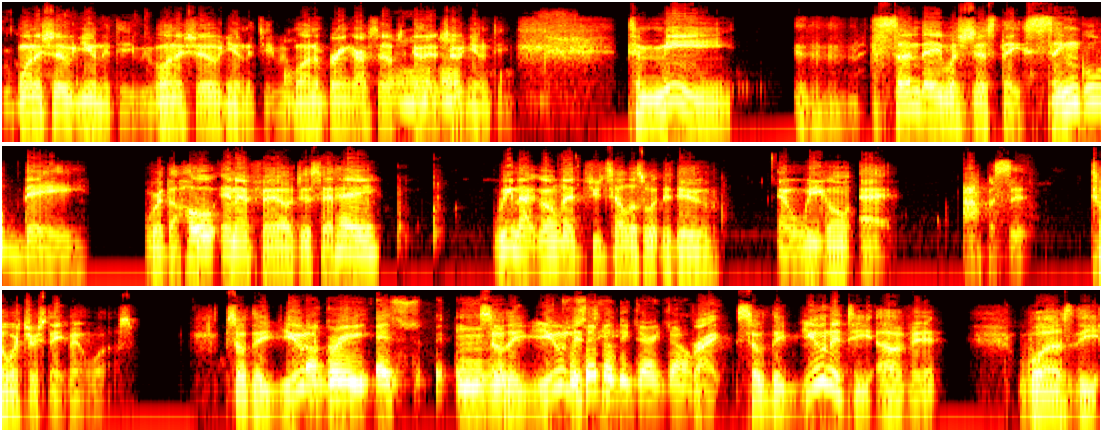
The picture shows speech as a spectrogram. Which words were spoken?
we want to show unity. We want to show unity. We want to bring ourselves together and show mm-hmm. unity. To me, Sunday was just a single day where the whole NFL just said, "Hey, we're not gonna let you tell us what to do, and we gonna act opposite to what your statement was." So the unity, agree. It's mm-hmm. so the unity, specifically Jerry Jones, right? So the unity of it was the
